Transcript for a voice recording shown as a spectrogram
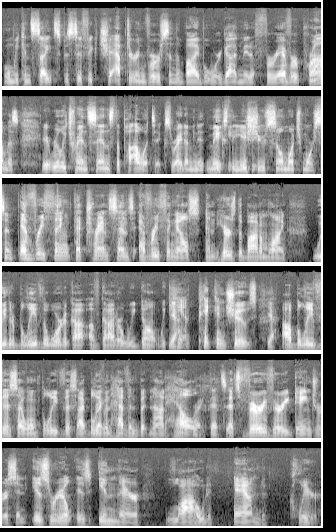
when we can cite specific chapter and verse in the Bible where God made a forever promise, it really transcends the politics, right? I mean, it makes the issue so much more simple. Everything that transcends everything else. And here's the bottom line we either believe the Word of God, of God or we don't. We Yeah. can't pick and choose. Yeah. I'll believe this, I won't believe this. I believe Right. in heaven but not hell. Right, that's it. That's very, very dangerous. And Israel is in there loud and clear.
